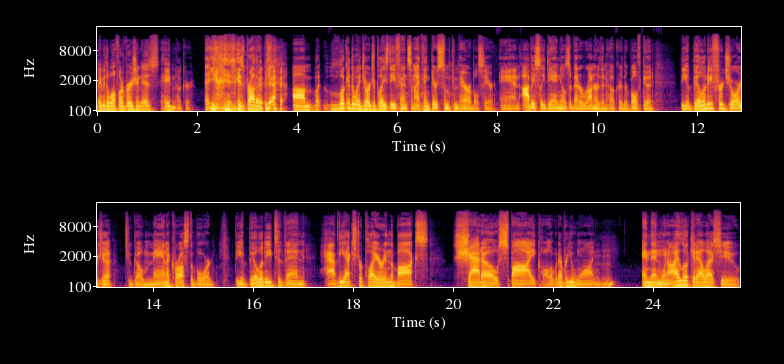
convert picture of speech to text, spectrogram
Maybe the welfare version is Hayden Hooker. yeah, his, his brother. yeah. Um, but look at the way Georgia plays defense, and I think there's some comparables here. And obviously, Daniel's a better runner than Hooker. They're both good. The ability for Georgia to go man across the board, the ability to then have the extra player in the box, shadow, spy, call it whatever you want. Mm-hmm. And then when I look at LSU,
